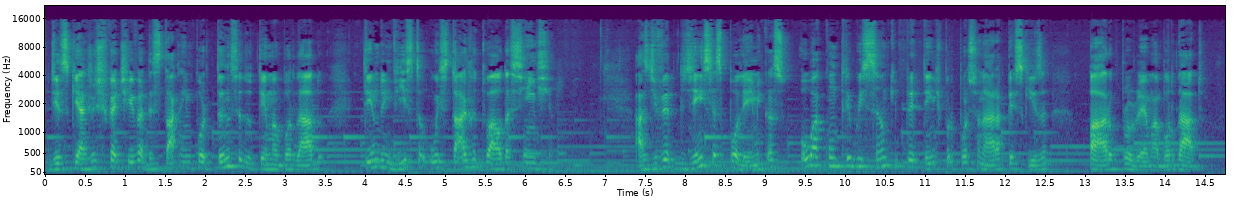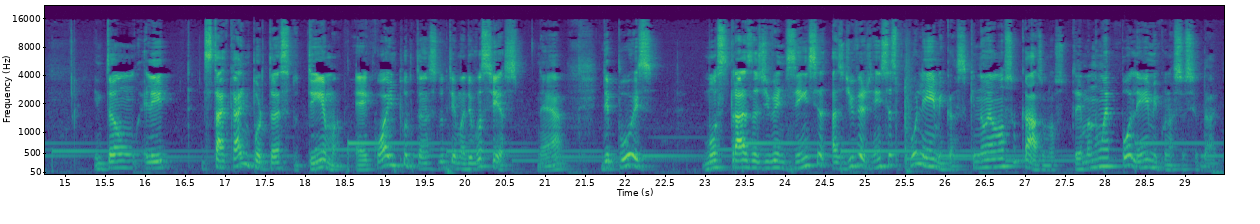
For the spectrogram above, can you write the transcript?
Diz que a justificativa destaca a importância do tema abordado tendo em vista o estágio atual da ciência, as divergências polêmicas ou a contribuição que pretende proporcionar a pesquisa para o problema abordado. Então, ele destacar a importância do tema, é qual a importância do tema de vocês, né? Depois, mostrar as divergências, as divergências polêmicas, que não é o nosso caso, o nosso tema não é polêmico na sociedade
